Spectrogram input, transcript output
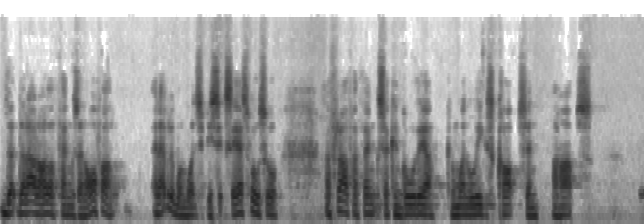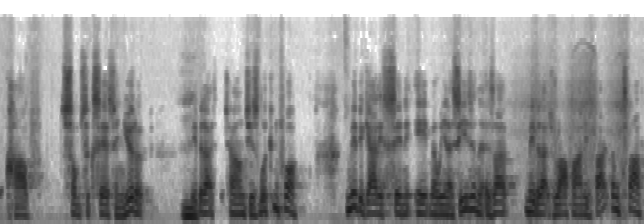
There are other things on offer, and everyone wants to be successful. So if Rafa thinks I can go there, can win leagues, cups, and perhaps have some success in Europe, mm. maybe that's the challenge he's looking for. Maybe Gary's saying eight million a season. Is that maybe that's Rafa and his backroom staff?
